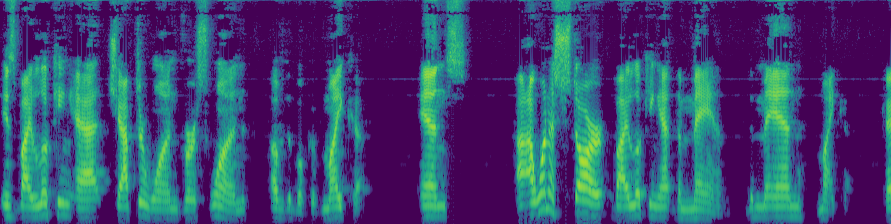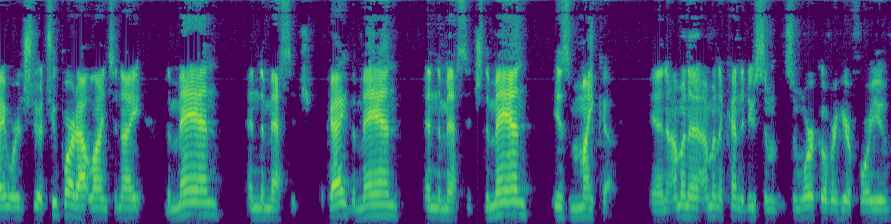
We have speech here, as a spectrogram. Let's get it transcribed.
is by looking at chapter one, verse one of the book of Micah. And I want to start by looking at the man, the man Micah. Okay. We're going to do a two part outline tonight. The man and the message. Okay. The man and the message. The man is Micah. And I'm going to, I'm to kind of do some, some work over here for you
